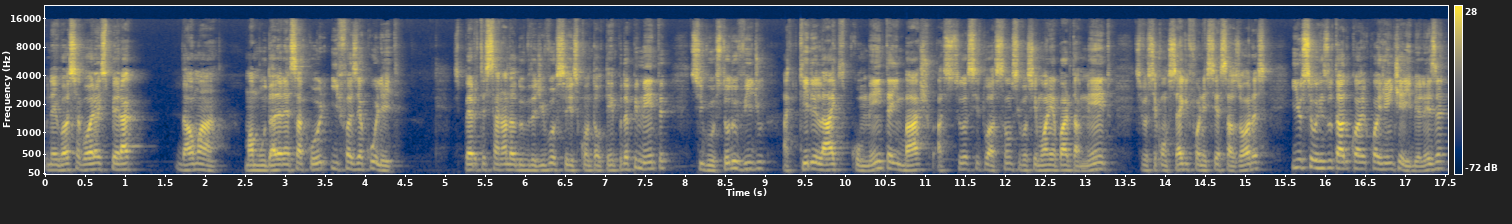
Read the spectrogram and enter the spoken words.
o negócio agora é esperar dar uma, uma mudada nessa cor e fazer a colheita. Espero ter sanado a dúvida de vocês quanto ao tempo da pimenta. Se gostou do vídeo, aquele like, comenta aí embaixo a sua situação, se você mora em apartamento, se você consegue fornecer essas horas e o seu resultado com a, com a gente aí, beleza?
